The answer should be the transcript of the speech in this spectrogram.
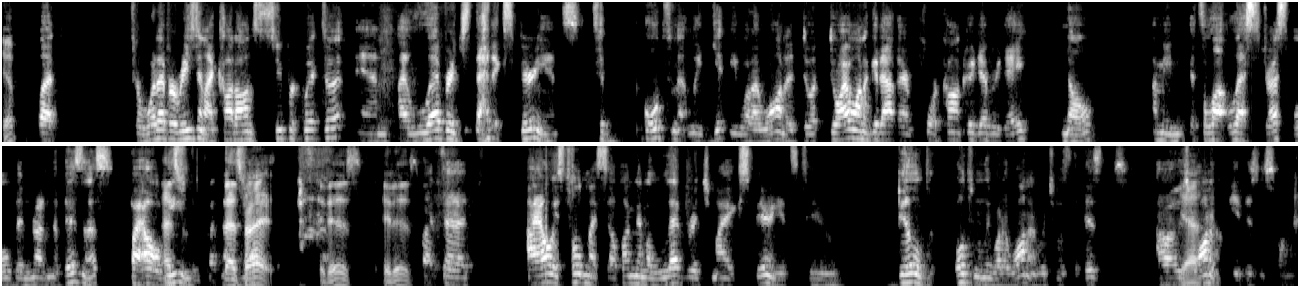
Yep. But for whatever reason, I caught on super quick to it and I leveraged that experience to ultimately get me what I wanted. Do, do I want to get out there and pour concrete every day? No. I mean, it's a lot less stressful than running the business by all That's- means. That's right. It is. It is. But uh, I always told myself I'm going to leverage my experience to build ultimately what I wanted, which was the business. I always Yeah. wanted to be a business owner.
